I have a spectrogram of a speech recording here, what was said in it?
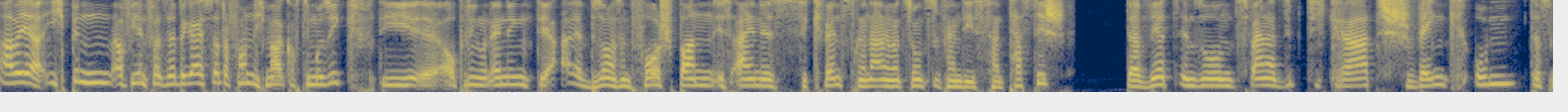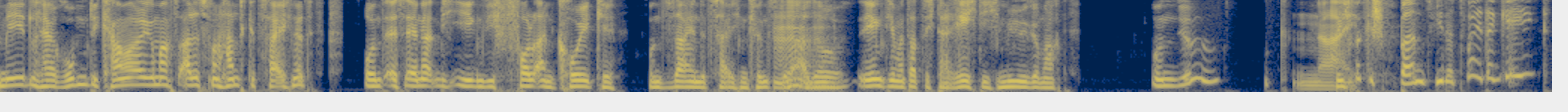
Aber ja, ich bin auf jeden Fall sehr begeistert davon. Ich mag auch die Musik, die äh, Opening und Ending. Die, äh, besonders im Vorspann ist eine Sequenz drin, eine Animationssequenz, die ist fantastisch. Da wird in so einem 270-Grad-Schwenk um das Mädel herum die Kamera gemacht, alles von Hand gezeichnet. Und es erinnert mich irgendwie voll an Koike und seine Zeichenkünste. Mhm. Also irgendjemand hat sich da richtig Mühe gemacht. Und ja, Nice. bin ich mal gespannt, wie das weitergeht.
